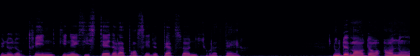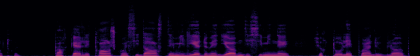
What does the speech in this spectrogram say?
une doctrine qui n'existait dans la pensée de personne sur la terre. Nous demandons en outre par quelle étrange coïncidence des milliers de médiums disséminés sur tous les points du globe,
